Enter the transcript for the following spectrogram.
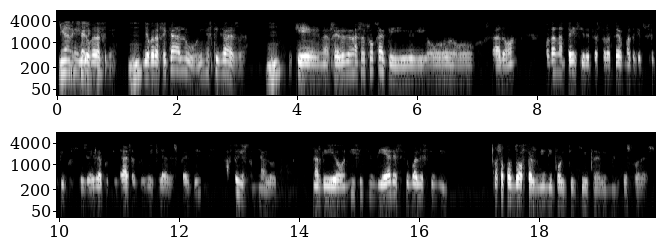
Είναι ανεξέλεγκτη. Γεωγραφικά αλλού, είναι στη Γάζα. Και να θέλετε να σας πω κάτι, ο, ο Σαρών όταν απέσυρε τα στρατεύματα και τους επίκου του Ισραήλ από τη Γάζα το 2005, αυτό είχε στο μυαλό του. Να διαιωνίσει την διαίρεση του Παλαιστινίου. Πόσο κοντόφελμη είναι η πολιτική, δηλαδή, μερικές φορές.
